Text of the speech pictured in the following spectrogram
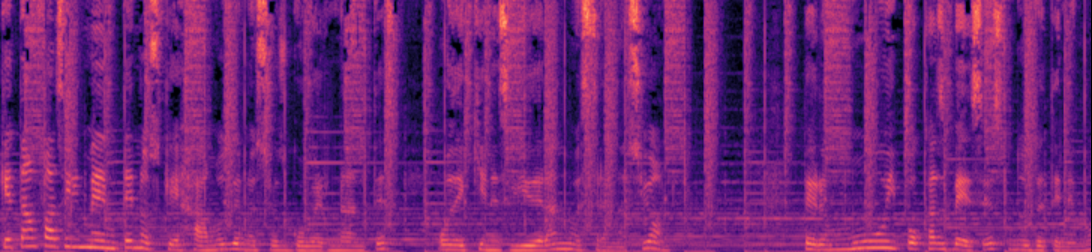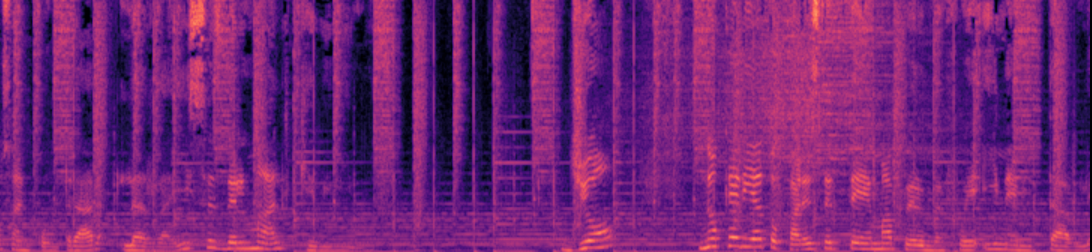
¿Qué tan fácilmente nos quejamos de nuestros gobernantes o de quienes lideran nuestra nación? Pero muy pocas veces nos detenemos a encontrar las raíces del mal que vivimos. Yo no quería tocar este tema, pero me fue inevitable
